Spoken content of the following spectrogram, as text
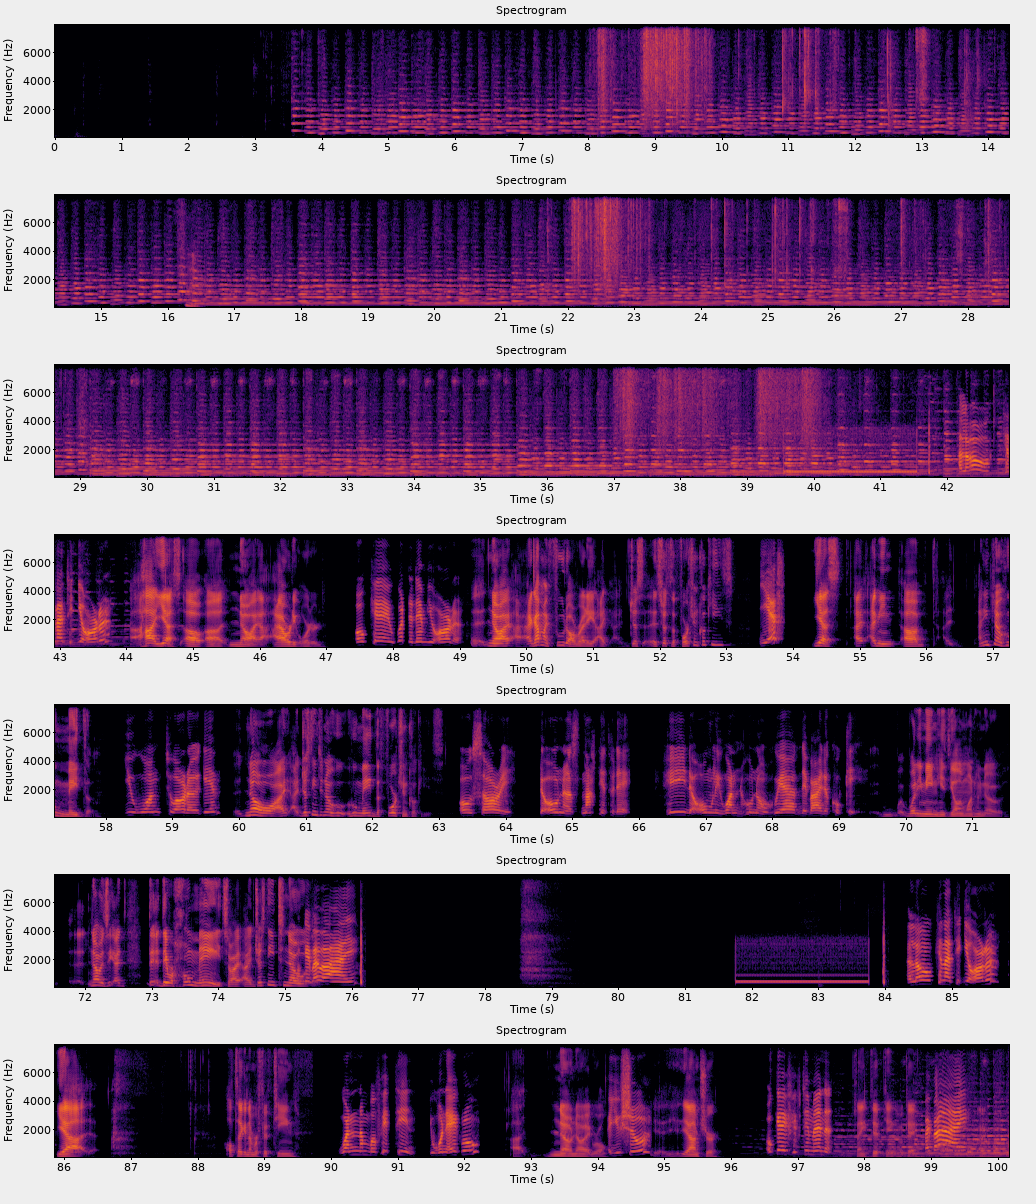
Hello, can I take your order? Uh, hi, yes. Oh, uh, no, I, I already ordered. Okay, what the name you order? Uh, no, I, I got my food already. I, I just, it's just the fortune cookies. Yes? Yes, I, I mean, uh, I, I need to know who made them. You want to order again? No, I, I just need to know who, who made the fortune cookies. Oh, sorry. The owner's not here today. He the only one who know where they buy the cookie. Wh- What do you mean he's the only one who knows? No, it's, I, they, they were homemade, so I, I just need to know. Okay, bye bye. Hello, can I take your order? Yeah, I'll take a number 15. One number 15. You want egg roll? Uh, no, no egg roll. Are you sure? Y- Yeah, I'm sure. Okay, 15 minutes. Thank 15, okay. Bye bye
